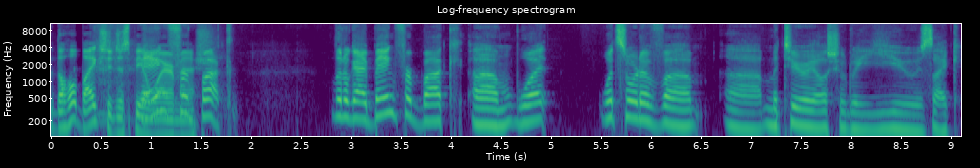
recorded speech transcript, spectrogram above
The whole bike should just be a bang wire for mesh. buck. little guy, bang for buck. Um, what what sort of uh, uh, material should we use? Like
